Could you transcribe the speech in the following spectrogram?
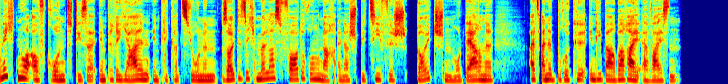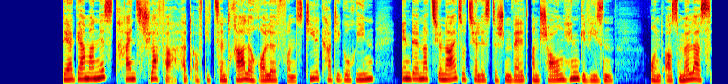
Nicht nur aufgrund dieser imperialen Implikationen sollte sich Möllers Forderung nach einer spezifisch deutschen Moderne als eine Brücke in die Barbarei erweisen. Der Germanist Heinz Schlaffer hat auf die zentrale Rolle von Stilkategorien in der nationalsozialistischen Weltanschauung hingewiesen und aus Möllers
